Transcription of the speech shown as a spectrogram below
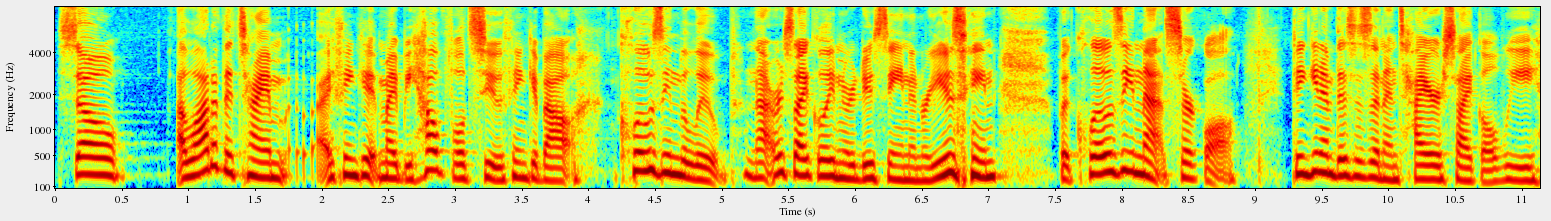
So, a lot of the time, I think it might be helpful to think about closing the loop, not recycling, reducing, and reusing, but closing that circle. Thinking of this as an entire cycle. We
